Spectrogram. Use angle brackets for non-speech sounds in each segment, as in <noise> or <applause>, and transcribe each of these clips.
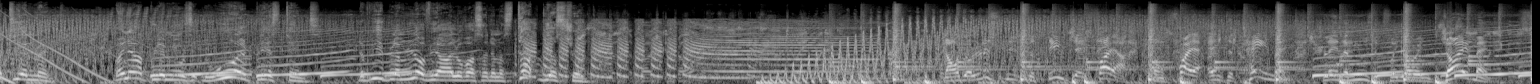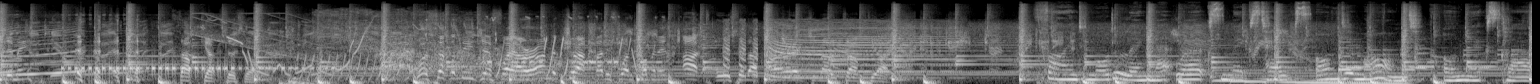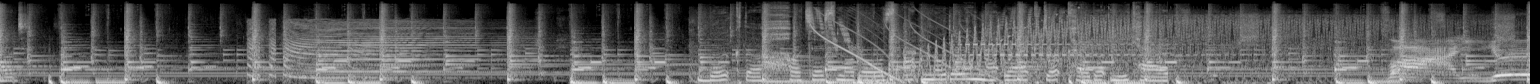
entertainment. When I play music, the whole place tense. The people them love you all over, so them stop your strength. Now you're listening to DJ Fyah from Fire Entertainment, playing the music for your enjoyment. See me? <laughs> Stop catch this one. What's up, DJ Fyah? Around the track, and this one coming in hot. Also that original Top. Find Modeling Network's mixtapes on demand on Mixcloud. Book the hottest models at modelingnetwork.co.uk. Fire!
